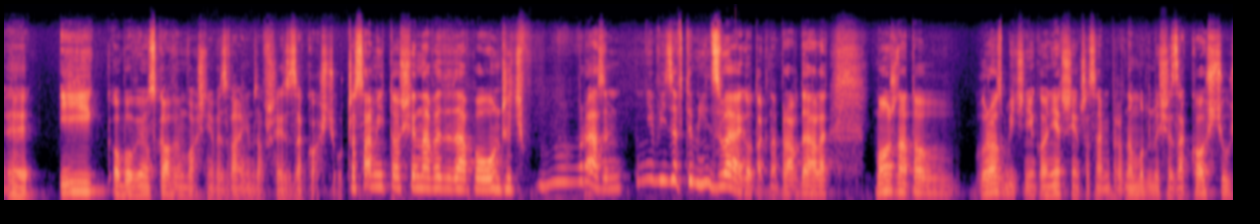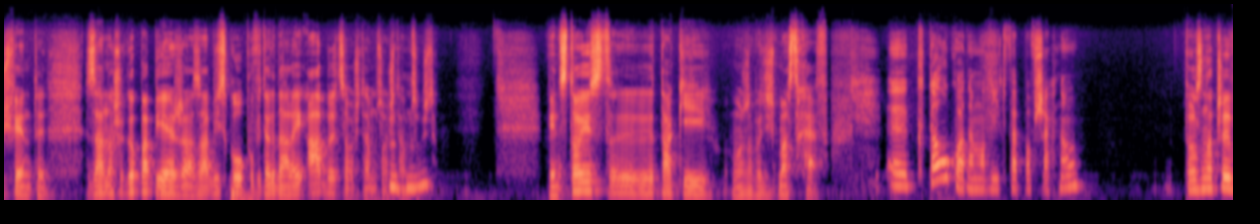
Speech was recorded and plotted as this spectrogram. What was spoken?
Y, I obowiązkowym właśnie wezwaniem zawsze jest za Kościół. Czasami to się nawet da połączyć razem. Nie widzę w tym nic złego tak naprawdę, ale można to rozbić niekoniecznie. Czasami, prawda, módlmy się za Kościół święty, za naszego papieża, za biskupów i tak dalej, aby coś tam, coś tam, coś tam. Więc to jest y, taki, można powiedzieć, must have. Y, Kto układa modlitwę powszechną? To znaczy,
